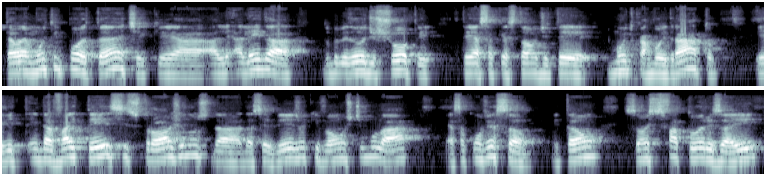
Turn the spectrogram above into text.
Então, é muito importante que, a, além da, do bebedor de chope ter essa questão de ter muito carboidrato, ele ainda vai ter esses estrógenos da, da cerveja que vão estimular essa conversão. Então, são esses fatores aí,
